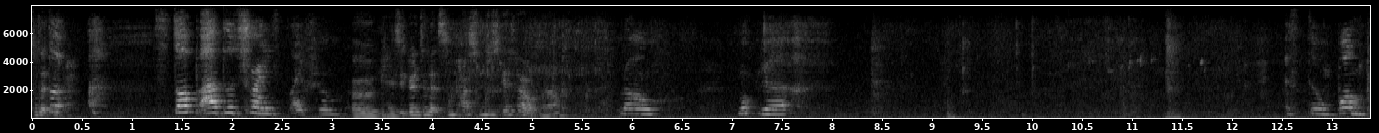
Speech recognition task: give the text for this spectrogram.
to let the... Stop at the train station. Okay, is it going to let some passengers get out now? No, not yet. It's still bumpy.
